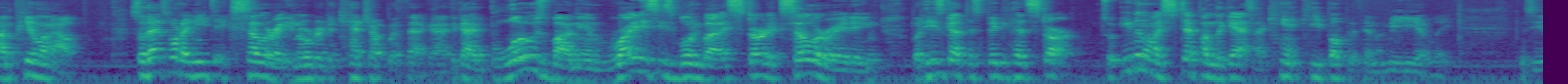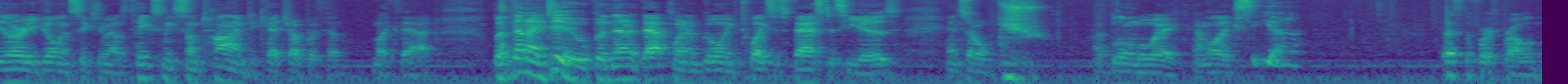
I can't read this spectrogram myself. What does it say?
I'm peeling out. So that's what I need to accelerate in order to catch up with that guy. The guy blows by me, and right as he's blowing by, I start accelerating, but he's got this big head start. So even though I step on the gas, I can't keep up with him immediately because he's already going 60 miles. It takes me some time to catch up with him like that. But then I do, but then at that point I'm going twice as fast as he is, and so I blow him away. I'm like, see ya. That's the fourth problem.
